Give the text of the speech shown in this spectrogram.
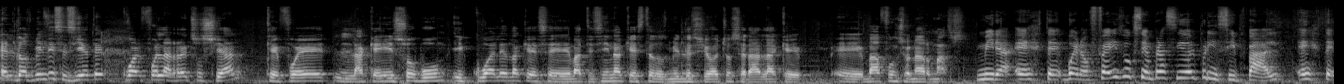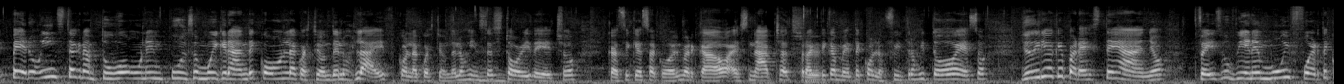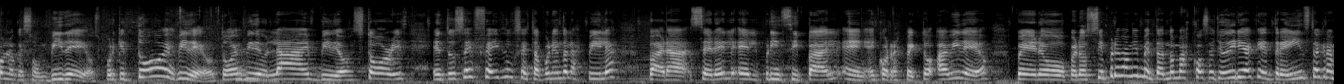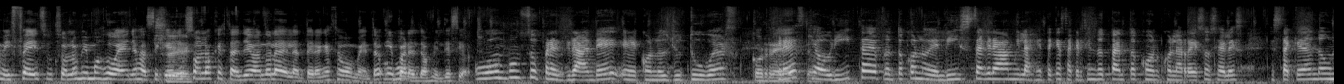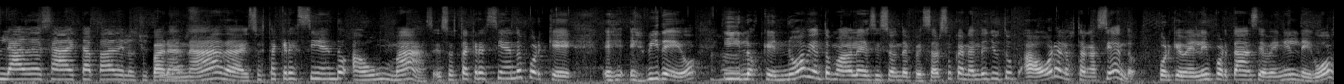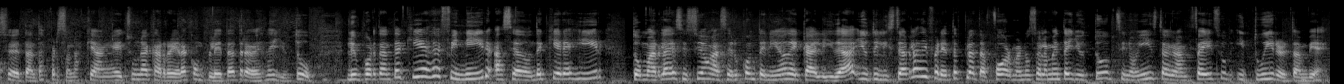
El 2017, ¿cuál fue la red social que fue la que hizo boom y cuál es la que se vaticina que este 2018 será la que eh, va a funcionar más? Mira, este, bueno, Facebook siempre ha sido el principal, este, pero Instagram tuvo un impulso muy grande con la cuestión de los live, con la cuestión de los Insta Story, de hecho, casi que sacó del mercado a Snapchat prácticamente con los filtros y todo eso. Yo diría que para este año Facebook viene muy fuerte con lo que son videos, porque todo es video, todo es video live, video stories. Entonces Facebook se está poniendo las pilas para ser el, principal en, con respecto a video, pero, pero siempre van inventando más cosas. Yo diría que entre Instagram y Facebook son los mismos dueños, así que ellos son los que están llevando la delantera en este momento y para el 2018. Hubo un boom súper grande eh, con los youtubers. Correcto. ¿Crees que ahorita de pronto con lo del Instagram y la gente que está creciendo tanto con, con las redes sociales está quedando a un lado esa etapa de los youtubers? Para nada, eso está creciendo aún más. Eso está creciendo porque es, video y los que no habían tomado la decisión de empezar su canal de YouTube ahora lo están haciendo porque ven la importancia, ven el negocio de tantas personas que han hecho una carrera completa a través de YouTube. Lo importante aquí es definir hacia dónde quieres ir, tomar la decisión, hacer contenido de calidad y utilizar las diferentes plataformas, no solamente YouTube, sino Instagram, Facebook y Twitter también.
